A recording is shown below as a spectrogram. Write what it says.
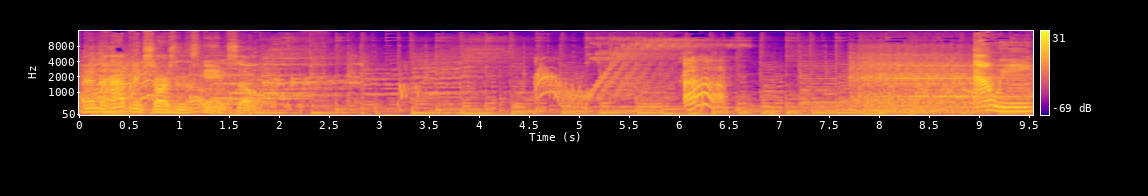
And the happening stars in this game, so Ah! owie.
